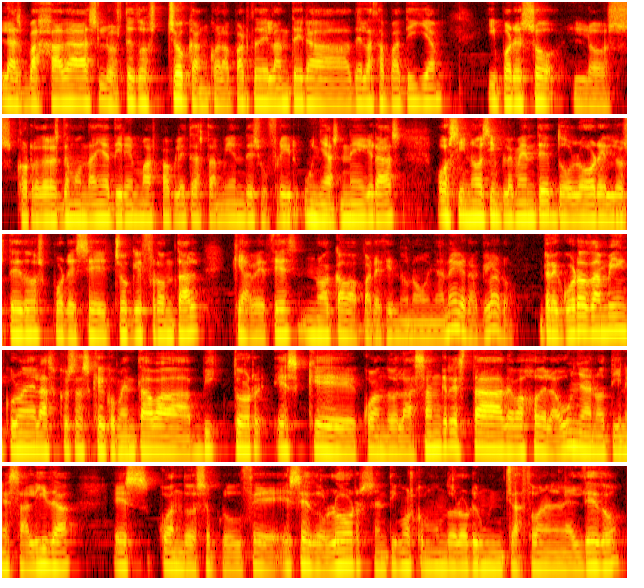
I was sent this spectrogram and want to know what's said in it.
las bajadas, los dedos chocan con la parte delantera de la zapatilla y por eso los corredores de montaña tienen más papeletas también de sufrir uñas negras o si no simplemente dolor en los dedos por ese choque frontal que a veces no acaba apareciendo una uña negra, claro. Recuerdo también que una de las cosas que comentaba Víctor es que cuando la sangre está debajo de la uña, no tiene salida, es cuando se produce ese dolor, sentimos como un dolor y un hinchazón en el dedo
